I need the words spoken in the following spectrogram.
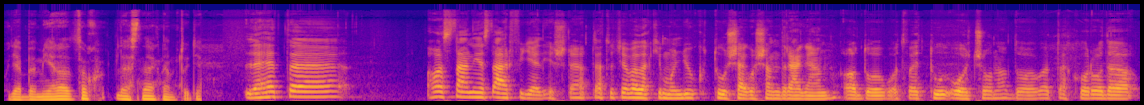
Hogy ebben milyen adatok lesznek, nem tudja. Lehet használni ezt árfigyelésre? Tehát, hogyha valaki mondjuk túlságosan drágán ad dolgot, vagy túl olcsón ad dolgot, akkor oda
